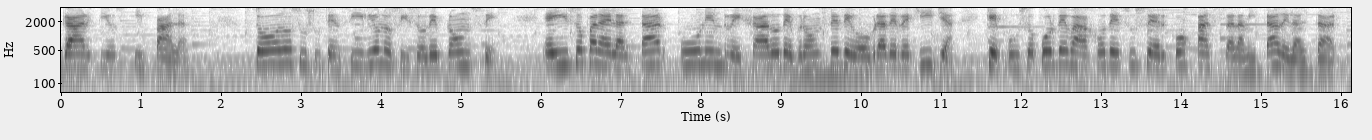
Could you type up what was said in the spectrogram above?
garfios y palas. Todos sus utensilios los hizo de bronce, e hizo para el altar un enrejado de bronce de obra de rejilla, que puso por debajo de su cerco hasta la mitad del altar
